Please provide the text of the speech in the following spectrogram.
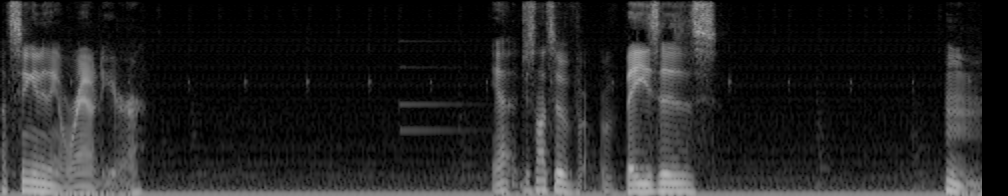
Not seeing anything around here. Yeah, just lots of vases. Hmm.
